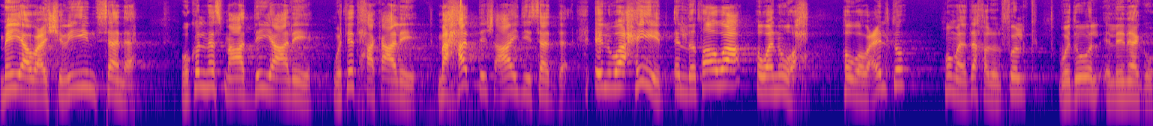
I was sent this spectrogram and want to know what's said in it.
120 سنة. وكل الناس معدية عليه وتضحك عليه. ما حدش عايز يصدق. الوحيد اللي طاوع هو نوح. هو وعيلته هما اللي دخلوا الفلك ودول اللي نجوا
